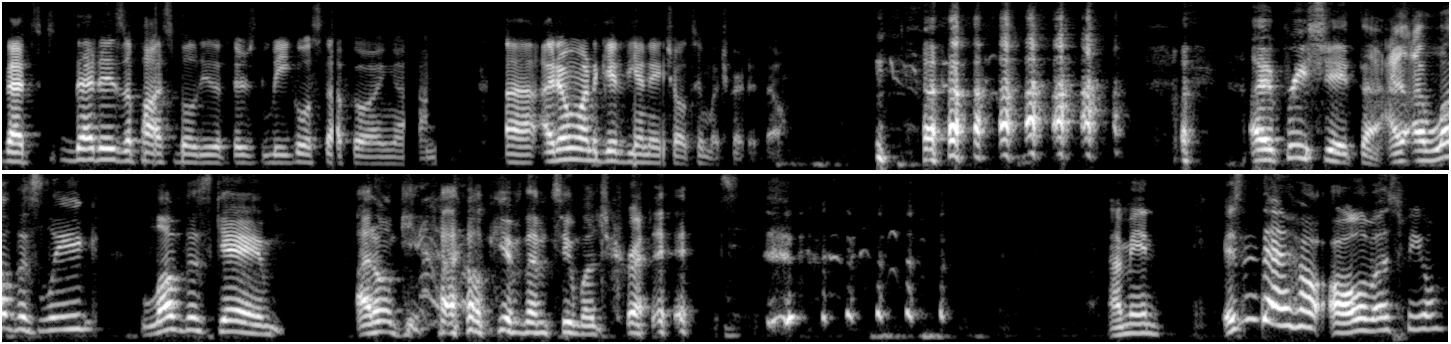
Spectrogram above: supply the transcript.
that's that is a possibility that there's legal stuff going on. Uh, I don't want to give the NHL too much credit though. I appreciate that. I, I love this league, love this game. I don't give I don't give them too much credit. I mean, isn't that how all of us feel?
